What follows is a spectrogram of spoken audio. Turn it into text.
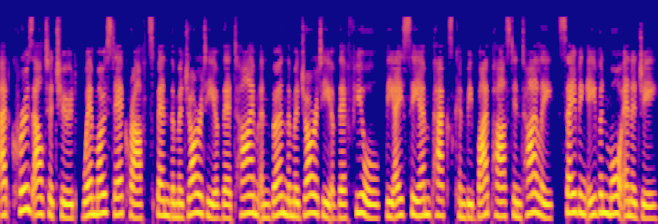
At cruise altitude, where most aircraft spend the majority of their time and burn the majority of their fuel, the ACM packs can be bypassed entirely, saving even more energy.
